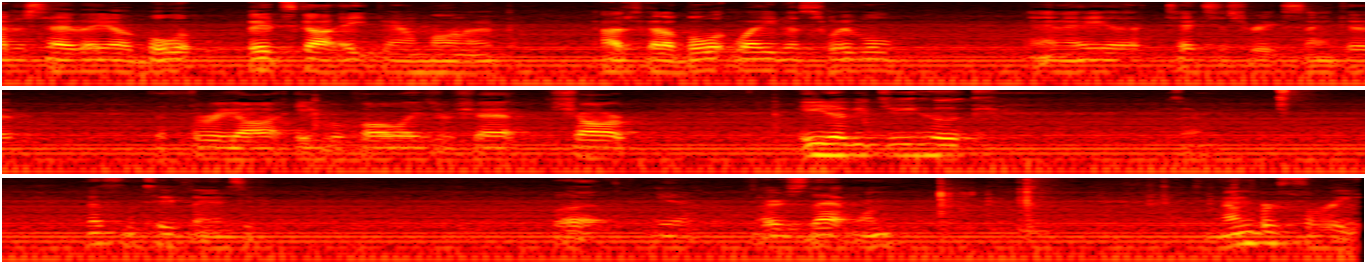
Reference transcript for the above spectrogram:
I just have a, a bullet. It's got eight pound mono. I just got a bullet weight, a swivel, and a uh, Texas rig Senko. The three aught eagle claw laser sharp EWG hook. So nothing too fancy. But yeah, there's that one. Number three.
